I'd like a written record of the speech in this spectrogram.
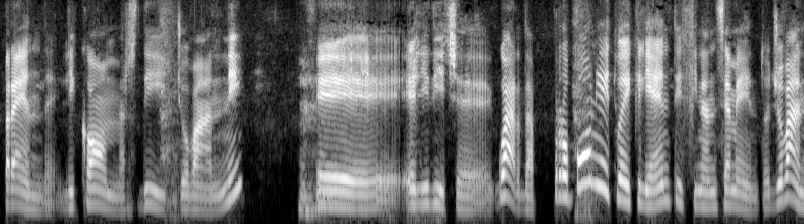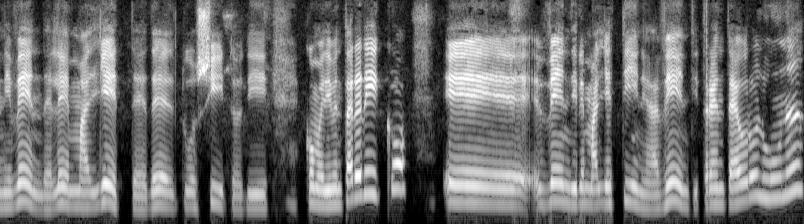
Prende l'e-commerce di Giovanni uh-huh. e, e, gli dice: Guarda, proponi ai tuoi clienti il finanziamento. Giovanni vende le magliette del tuo sito di come diventare ricco e vendi le magliettine a 20-30 euro l'una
